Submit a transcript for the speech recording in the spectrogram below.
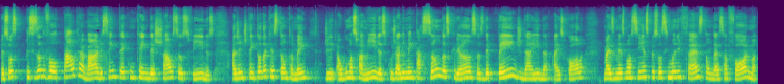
pessoas precisando voltar ao trabalho sem ter com quem deixar os seus filhos. A gente tem toda a questão também de algumas famílias cuja alimentação das crianças depende da ida à escola, mas mesmo assim as pessoas se manifestam dessa forma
